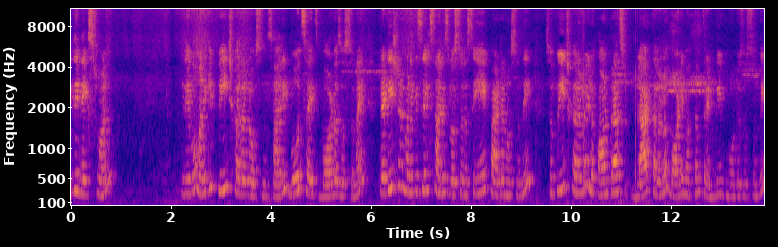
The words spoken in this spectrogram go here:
ఇది నెక్స్ట్ వన్ ఇదేమో మనకి పీచ్ కలర్లో వస్తుంది సారీ బోత్ సైడ్స్ బార్డర్స్ వస్తున్నాయి. ట్రెడిషనల్ మనకి సిల్క్ సారీస్లో వస్తున్న సేమ్ ప్యాటర్న్ వస్తుంది. సో పీచ్ కలర్లో ఇలా కాంట్రాస్ట్ బ్లాక్ కలర్లో బాడీ మొత్తం థ్రెడ్ వీవ్ మోటివ్స్ వస్తుంది.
